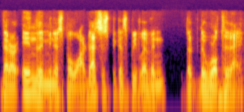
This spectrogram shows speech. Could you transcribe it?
that are in the municipal water. That's just because we live in the, the world today.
